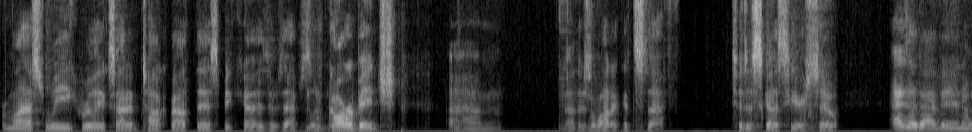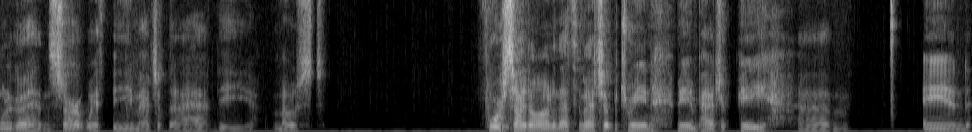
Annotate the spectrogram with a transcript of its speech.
from last week. Really excited to talk about this because it was absolute garbage. Um, know, there's a lot of good stuff to discuss here. So, as I dive in, I want to go ahead and start with the matchup that I have the most foresight on, and that's the matchup between me and Patrick P. Um, and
